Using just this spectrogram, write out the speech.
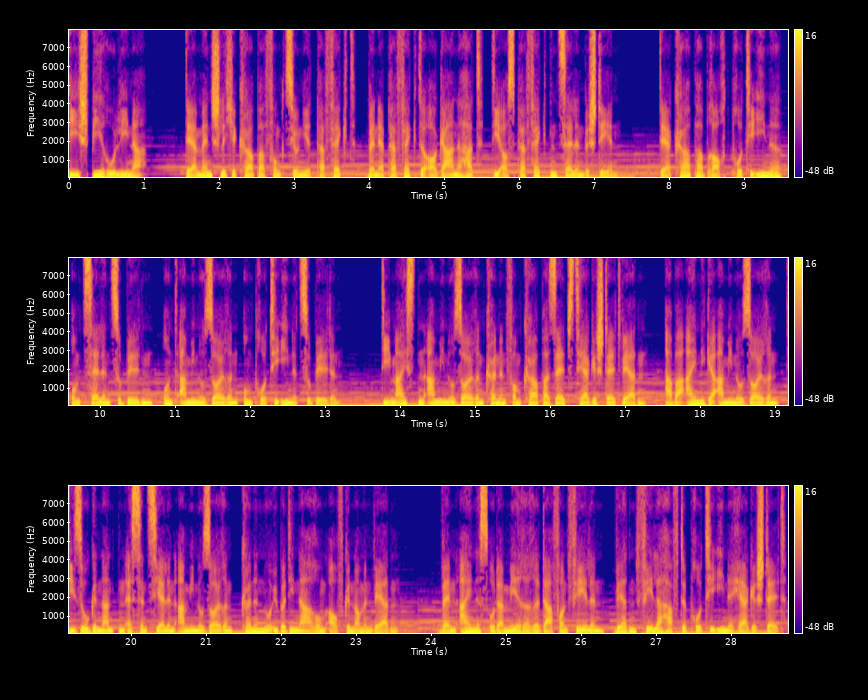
Die Spirulina. Der menschliche Körper funktioniert perfekt, wenn er perfekte Organe hat, die aus perfekten Zellen bestehen. Der Körper braucht Proteine, um Zellen zu bilden, und Aminosäuren, um Proteine zu bilden. Die meisten Aminosäuren können vom Körper selbst hergestellt werden, aber einige Aminosäuren, die sogenannten essentiellen Aminosäuren, können nur über die Nahrung aufgenommen werden. Wenn eines oder mehrere davon fehlen, werden fehlerhafte Proteine hergestellt.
